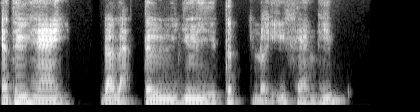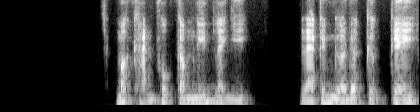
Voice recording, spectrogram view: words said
Cái thứ hai, đó là tư duy tích lũy khan hiếm mất hạnh phúc câm nín là gì? Là cái người đó cực kỳ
